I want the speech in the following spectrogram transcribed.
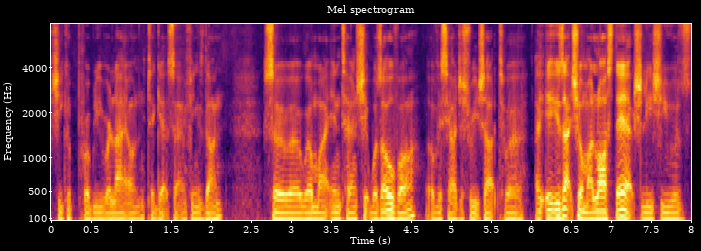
she could probably rely on to get certain things done. So uh, when my internship was over, obviously I just reached out to her. It was actually on my last day. Actually, she was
